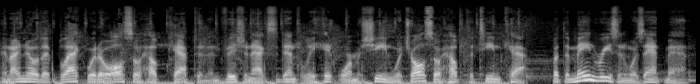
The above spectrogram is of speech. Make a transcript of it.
And I know that Black Widow also helped Captain and Vision accidentally hit War Machine which also helped the Team Cap. But the main reason was Ant-Man.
